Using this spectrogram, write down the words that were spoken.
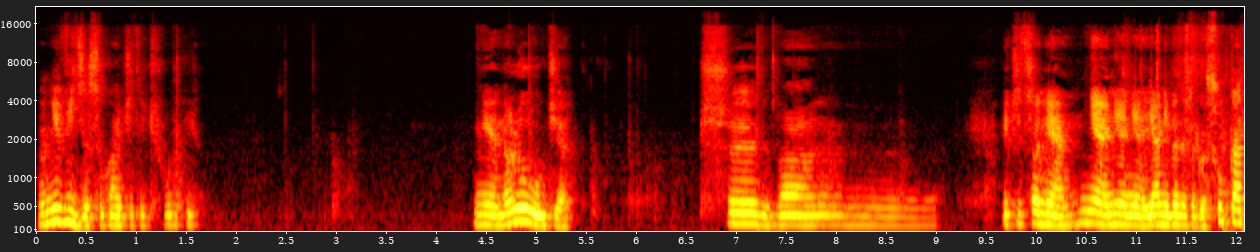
No nie widzę, słuchajcie, tej czwórki. Nie, no ludzie. Trzy, dwa. Wiecie co? Nie, nie, nie, nie. Ja nie będę tego szukać.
